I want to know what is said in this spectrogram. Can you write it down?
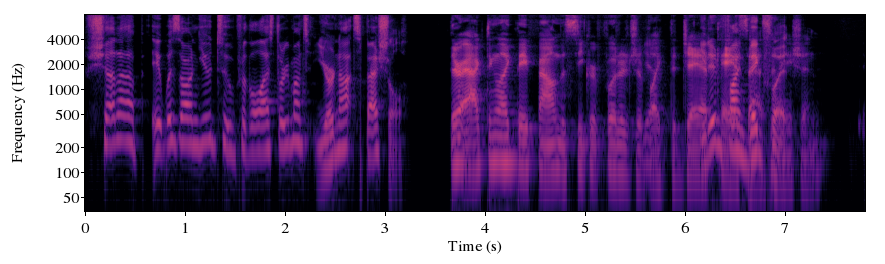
Shut up. It was on YouTube for the last 3 months. You're not special. they're acting like they found the secret footage of Yeah. like the JFK you didn't find Bigfoot. assassination.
